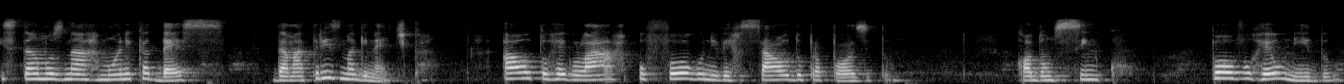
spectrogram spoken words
Estamos na harmônica 10 da matriz magnética, autorregular o fogo universal do propósito. Códon 5, povo reunido.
